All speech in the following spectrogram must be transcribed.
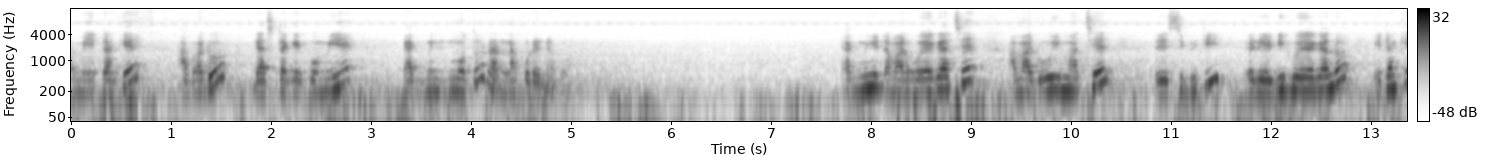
আমি এটাকে আবারও গ্যাসটাকে কমিয়ে এক মিনিট মতো রান্না করে নেব। এক মিনিট আমার হয়ে গেছে, আমার রুই মাছের রেসিপিটি রেডি হয়ে গেল। এটাকে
